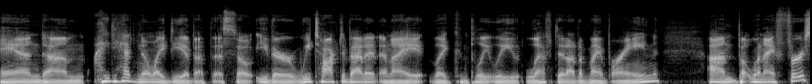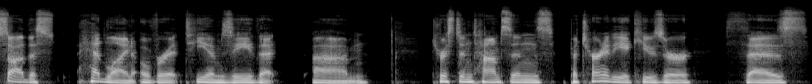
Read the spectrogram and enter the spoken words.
And um, I had no idea about this. So either we talked about it and I like completely left it out of my brain. Um, but when I first saw this headline over at TMZ that um, Tristan Thompson's paternity accuser says,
